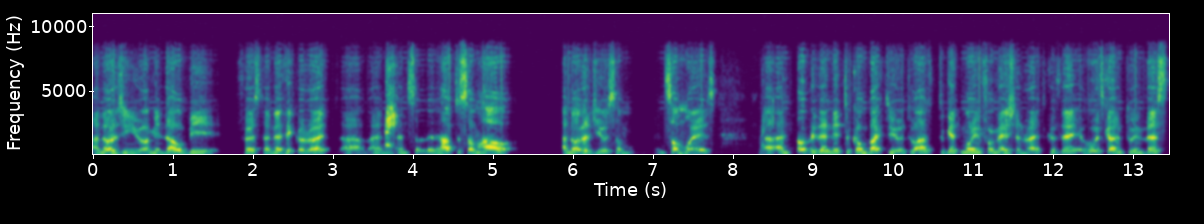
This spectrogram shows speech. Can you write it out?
acknowledging you. I mean, that would be first unethical, right? Uh, and, right. and so they'd have to somehow acknowledge you some in some ways. Right. Uh, and probably they need to come back to you to ask to get more information, right? Because who is going to invest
